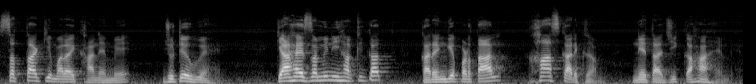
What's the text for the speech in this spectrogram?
सत्ता की मलाई खाने में जुटे हुए हैं? क्या है जमीनी हकीकत? करेंगे पड़ताल। खास कार्यक्रम। नेताजी कहाँ हैं? में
